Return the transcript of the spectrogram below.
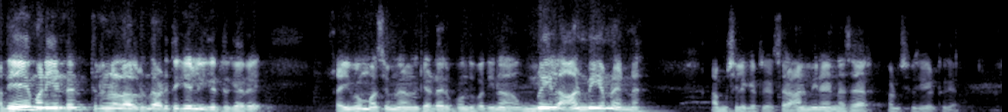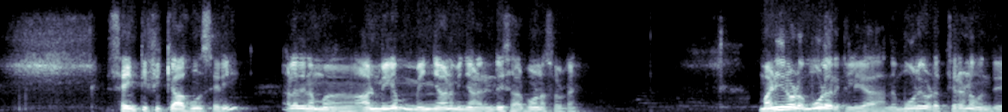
அதே மணிகண்டன் திருநள்ளாறிலிருந்து அடுத்த கேள்வி கேட்டிருக்காரு. சைவம் அசைவம் என்னன்னு கேட்டார். இப்போ வந்து பார்த்தீங்கன்னா உண்மையில் ஆன்மீகம்னா என்ன? அப்படின்னு சொல்லி கேட்டிருக்காரு. சார் ஆன்மீகம்னா என்ன சார்? அப்படின்னு சொல்லி கேட்டிருக்காரு. சயின்டிஃபிக்காகவும் சரி அல்லது நம்ம ஆன்மீகம் மெஞ்ஞானம் விஞ்ஞானம் ரெண்டு சார்பும் நான் சொல்கிறேன் மனிதனோட மூளை இருக்கு இல்லையா? அந்த மூளையோட திறனை வந்து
